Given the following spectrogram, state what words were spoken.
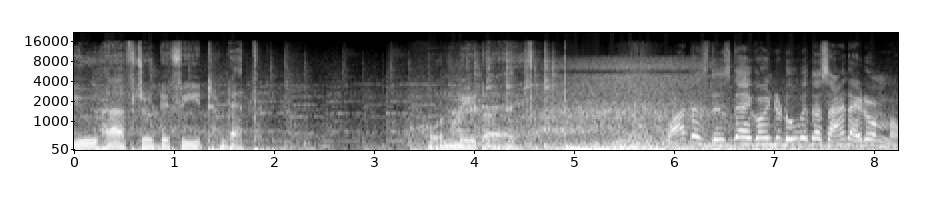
You have to defeat death. Only death. What is this guy going to do with the sand? I don't know.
